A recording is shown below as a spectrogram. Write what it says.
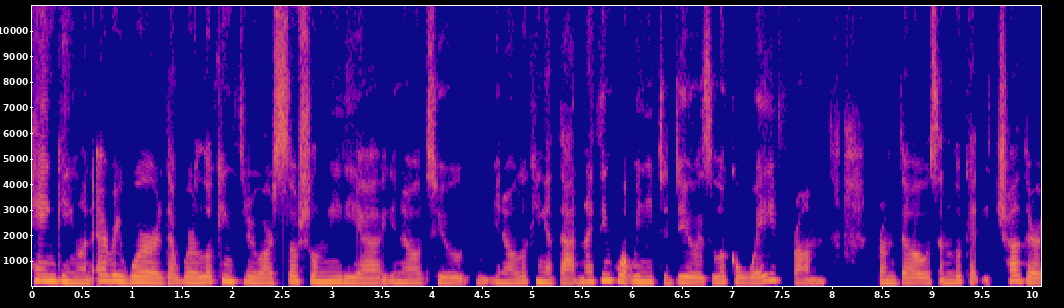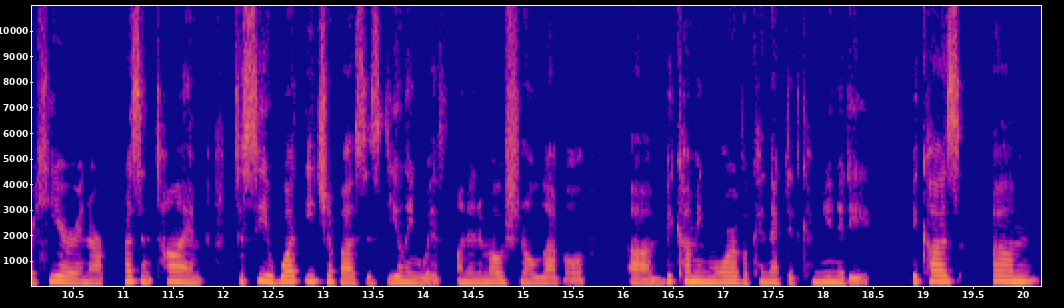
hanging on every word that we're looking through our social media you know to you know looking at that. And i think what we need to do is look away from from those and look at each other here in our present time to see what each of us is dealing with on an emotional level um, becoming more of a connected community. Because um,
